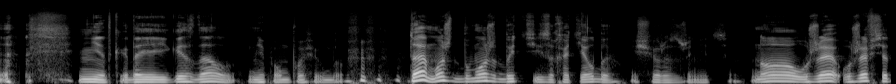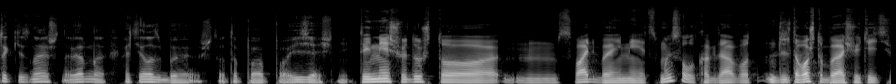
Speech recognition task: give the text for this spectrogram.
Нет, когда я ЕГЭ сдал, мне, по-моему, пофиг было. Да, может, может быть, и захотел бы еще раз жениться. Но уже, уже все-таки, знаешь, наверное, хотелось бы что-то по поизящней. Ты имеешь в виду, что свадьба имеет смысл, когда вот для того, чтобы ощутить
